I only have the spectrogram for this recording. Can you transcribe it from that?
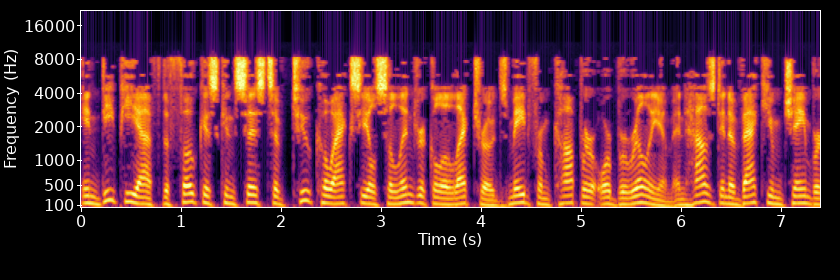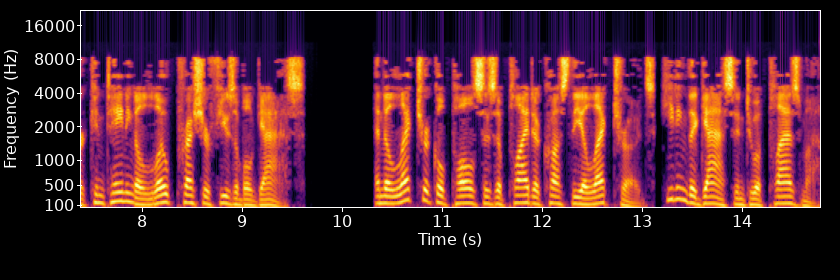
In DPF the focus consists of two coaxial cylindrical electrodes made from copper or beryllium and housed in a vacuum chamber containing a low-pressure fusible gas. An electrical pulse is applied across the electrodes, heating the gas into a plasma.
